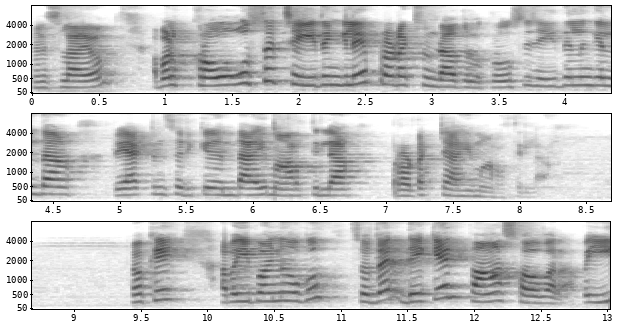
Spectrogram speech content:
മനസ്സിലായോ? അപ്പോൾ ക്രോസ് ചെയ്തെങ്കിലേ പ്രൊഡക്ട്സ് ഉണ്ടാകത്തുള്ളൂ. ക്രോസ് ചെയ്തില്ലെങ്കിൽ എന്താ? റിയാക്ടൻസ് ഒരിക്കലും എന്തായി മാറത്തില്ല പ്രൊഡക്റ്റ് ആയി മാറത്തില്ല. ഓക്കെ? അപ്പോൾ ഈ പോയിന്റ് നോക്കൂ. So that they can pass over അപ്പോൾ ഈ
